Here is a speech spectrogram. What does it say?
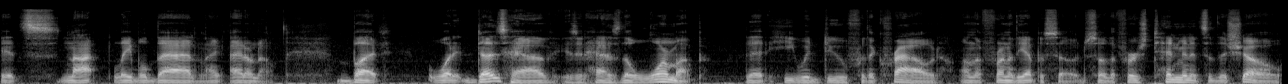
it's not labeled that, and I, I don't know. But what it does have is it has the warm up that he would do for the crowd on the front of the episode. So the first 10 minutes of the show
